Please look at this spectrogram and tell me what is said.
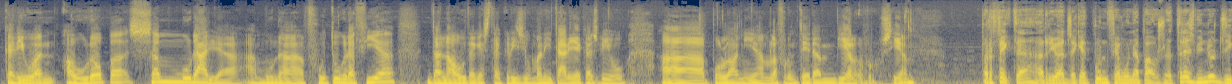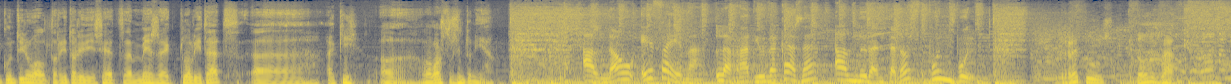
que diuen Europa s'emmuralla amb una fotografia de nou d'aquesta crisi humanitària que es viu a Polònia amb la frontera amb Bielorússia. Perfecte, arribats a aquest punt fem una pausa. 3 minuts i continua el Territori 17 amb més actualitat eh, aquí, a la vostra sintonia. El nou FM, la ràdio de casa, al 92.8. Rètols 2 arcs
